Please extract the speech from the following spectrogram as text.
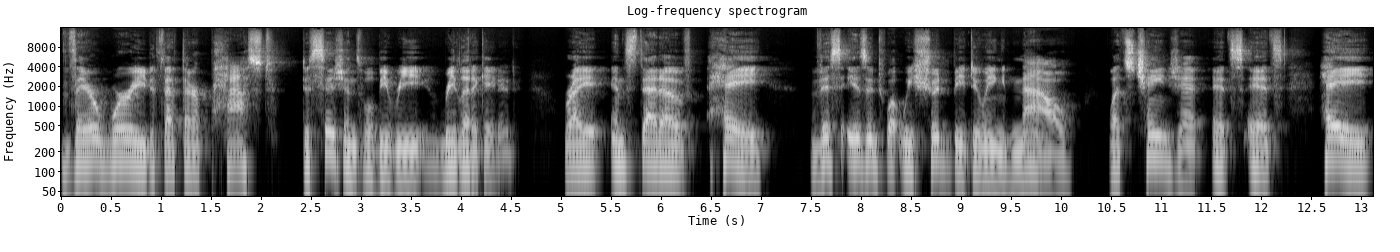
they're worried that their past decisions will be re- relitigated, right? Instead of, hey, this isn't what we should be doing now let's change it. It's it's hey,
